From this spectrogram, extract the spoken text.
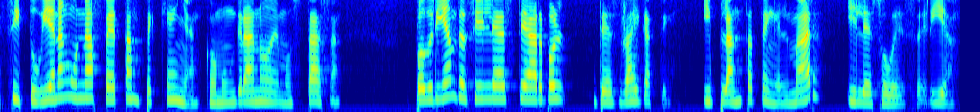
si tuvieran una fe tan pequeña como un grano de mostaza, podrían decirle a este árbol, desráigate y plántate en el mar y les obedecería.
